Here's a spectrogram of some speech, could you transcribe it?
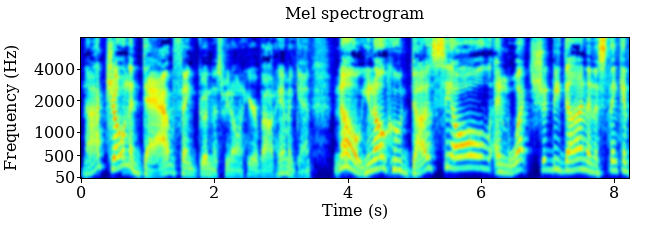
Not Jonadab. Thank goodness we don't hear about him again. No, you know who does see all and what should be done and is thinking,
